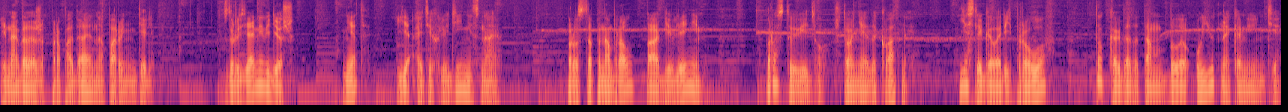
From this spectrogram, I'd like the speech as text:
иногда даже пропадаю на пару недель. С друзьями ведешь? Нет, я этих людей не знаю. Просто понабрал по объявлениям Просто увидел, что они адекватные. Если говорить про улов, то когда-то там было уютное комьюнити.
